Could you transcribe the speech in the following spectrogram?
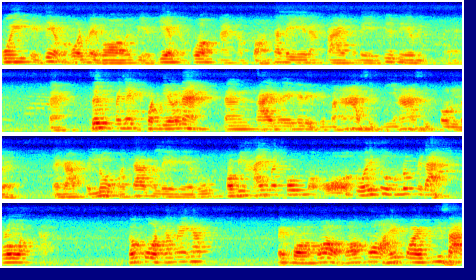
คุยเปรียบเทียบกับคนไม่พอไปเปรียบเทียบกับพวกนางคำสอนทะเลนางพายทะเลชื่อเนริกนะนะซึ่งไม่ใช่คนเดียวนะนางพายทะเลเนริกมีมาห้าสิบมีห้าสิบต้นเลยนะครับ เป็นลูกของเจ้าทะเลเนรุพอมีใครมาชมว่าโอ้สวยสู้มนุษย์ไม่ได้โกรธครับเขาโกรธทำไงครับ ไปบอกพ่อฟ้องพ่อให้ปล่อยปีศาจ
